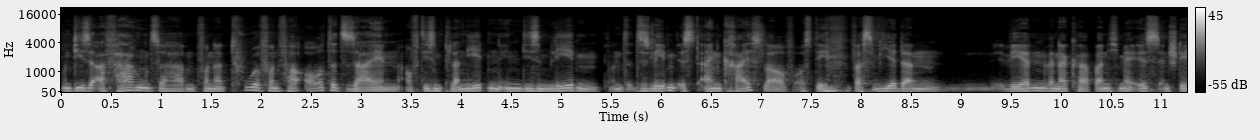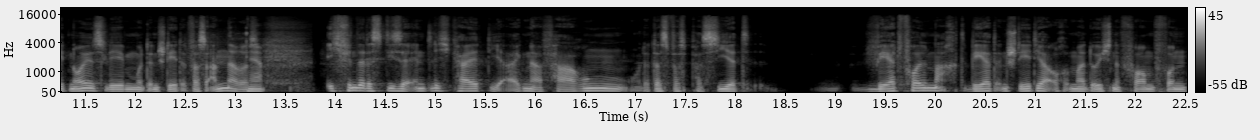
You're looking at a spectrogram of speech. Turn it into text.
und diese Erfahrungen zu haben von Natur, von verortet sein auf diesem Planeten, in diesem Leben. Und das Leben ist ein Kreislauf aus dem, was wir dann werden, wenn der Körper nicht mehr ist, entsteht neues Leben und entsteht etwas anderes. Ja. Ich finde, dass diese Endlichkeit, die eigene Erfahrung oder das, was passiert, wertvoll macht. Wert entsteht ja auch immer durch eine Form von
